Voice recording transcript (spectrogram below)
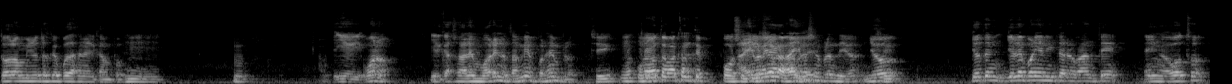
todos los minutos que puedas en el campo. Y, y bueno, y el caso de Alex Moreno también, por ejemplo. Sí, una nota bastante Ahí me, positiva y ahí agradable. me sorprendió. Yo, Sí. yo, ten- yo le ponía el interrogante en agosto,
